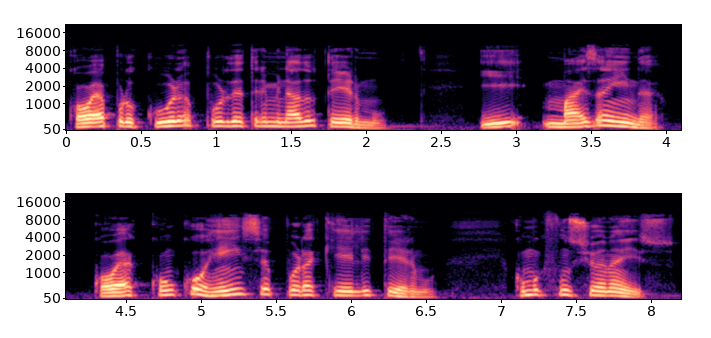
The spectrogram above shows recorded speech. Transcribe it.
qual é a procura por determinado termo. E mais ainda, qual é a concorrência por aquele termo. Como que funciona isso?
